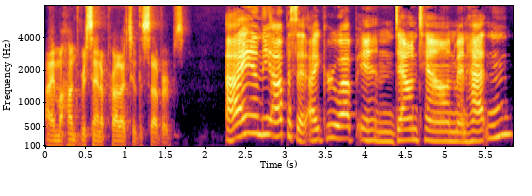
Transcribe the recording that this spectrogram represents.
I am 100% a product of the suburbs. I am the opposite. I grew up in downtown Manhattan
